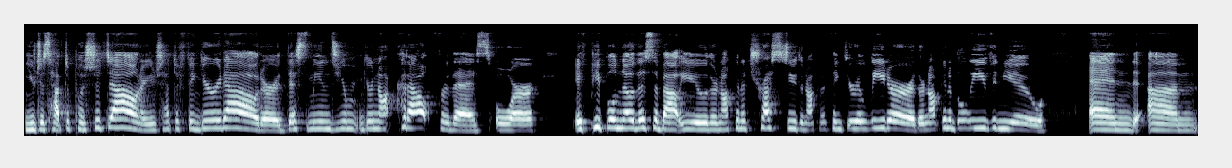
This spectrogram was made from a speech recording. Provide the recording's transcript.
you just have to push it down or you just have to figure it out or this means you're you're not cut out for this or if people know this about you they're not going to trust you they're not going to think you're a leader they're not going to believe in you and um,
